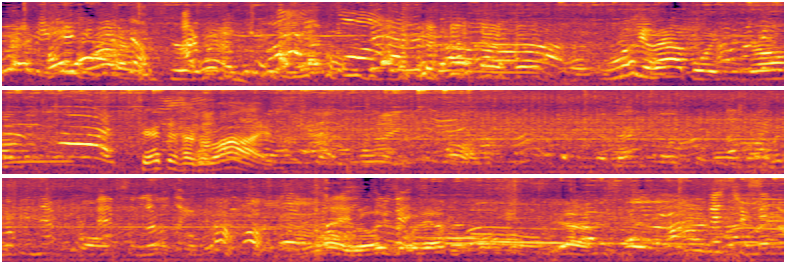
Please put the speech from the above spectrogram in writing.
Look at that, boys and girls. Santa has arrived. Absolutely. Oh, really? Is that what happened? Yeah. Oh, Mr. Minnie.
